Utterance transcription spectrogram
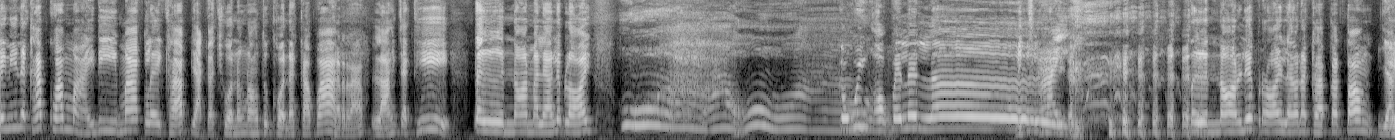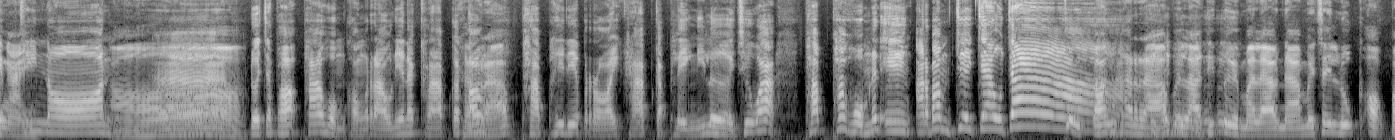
ลงนี้นะครับความหมายดีมากเลยครับ อยากจะชวนน้องๆทุกคนนะครับว่าครับหลังจากที่ตื่นนอนมาแล้วเรียบร้อยว้าว ก็วิ่งออกไปเล่นเลย ไม่ใช่ ตื่นนอนเรียบร้อยแล้วนะครับ ก็ต้องยัเก็บงไงที่นอนอ๋อโดยเฉพาะผ้าห่มของเราเนี่ยนะครับ ก็ต้องครับพับให้เรียบร้อยครับ กับเพลงนี้เลย ชื่อว่าพับผ้าห่มนั่นเองอัลบั้มเจ้ยเจ้าจ้าถูกต้องครับเวลาที่ตื่นมาแล้วนะ ไม่ใช่ลุกออกไป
